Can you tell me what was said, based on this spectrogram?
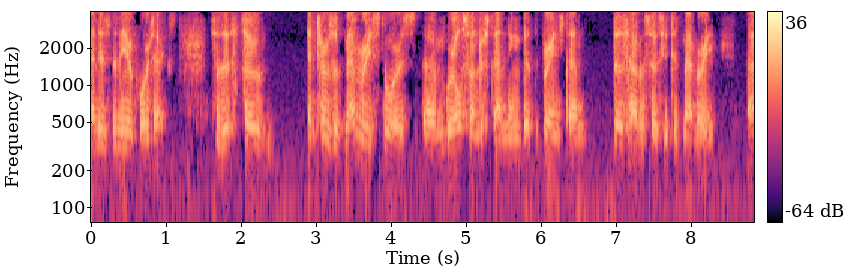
and is the neocortex. So, the, so in terms of memory stores, um, we're also understanding that the brainstem does have associative memory, uh,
